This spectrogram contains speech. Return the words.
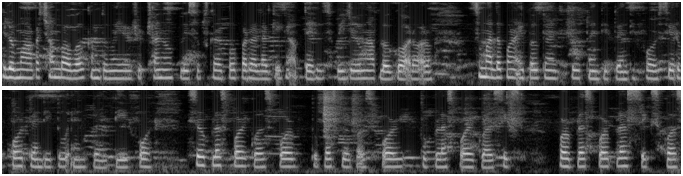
Hello mga kachamba, welcome to my YouTube channel. Please subscribe po para lagi kang updated sa video na upload ko araw-araw. Sumada po ng April 22, 2024, 04, 22, and 24. 0 plus 4 equals 4, 2 plus 2 equals 4, 2 plus 4 equals 6. 4 plus 4 plus 6 equals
